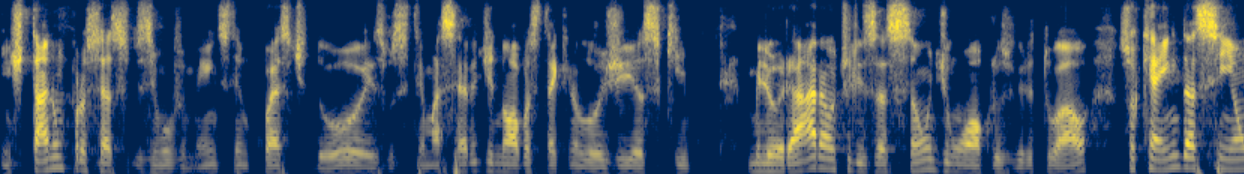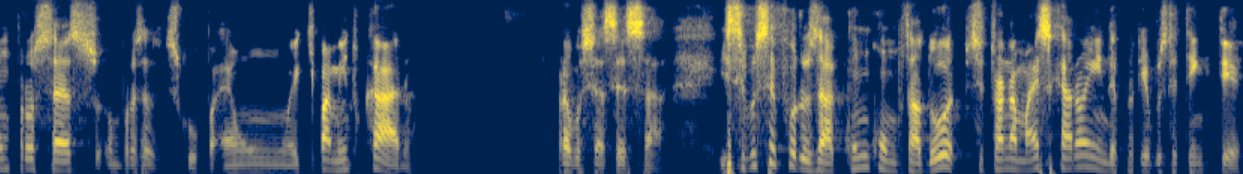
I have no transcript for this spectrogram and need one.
a gente está num processo de desenvolvimento, você tem o Quest 2, você tem uma série de novas tecnologias que melhoraram a utilização de um óculos virtual, só que ainda assim é um processo, um processo, desculpa, é um equipamento caro para você acessar. E se você for usar com um computador, se torna mais caro ainda, porque você tem que ter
